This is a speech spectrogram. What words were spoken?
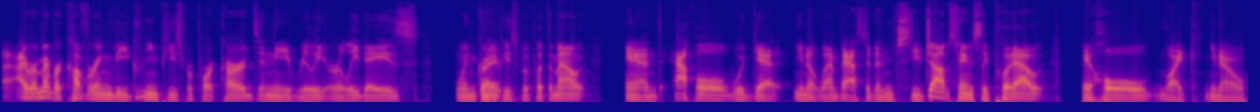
I remember covering the Greenpeace report cards in the really early days when Right. Greenpeace would put them out, and Apple would get you know lambasted, and Steve Jobs famously put out a whole like you know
